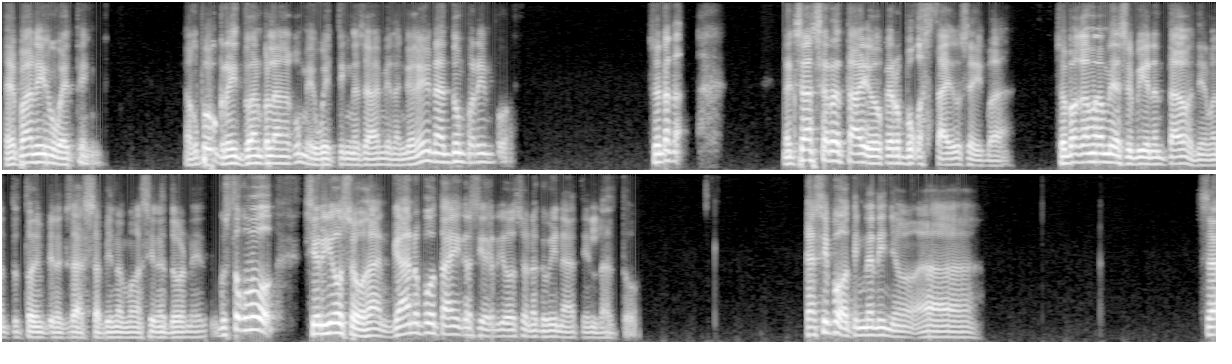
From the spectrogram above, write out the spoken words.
Eh, paano yung wetting? Ako po, grade 1 pa lang ako, may wetting na sa amin. Hanggang ngayon, nandun pa rin po. So, naka, nagsasara tayo, pero bukas tayo sa iba. So baka mamaya sabihin ng tao, hindi naman totoo yung pinagsasabi ng mga senador na ito. Gusto ko po, seryosohan. Gaano po tayo kaseryoso na gawin natin lahat to? Kasi po, tingnan ninyo, ah, sa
